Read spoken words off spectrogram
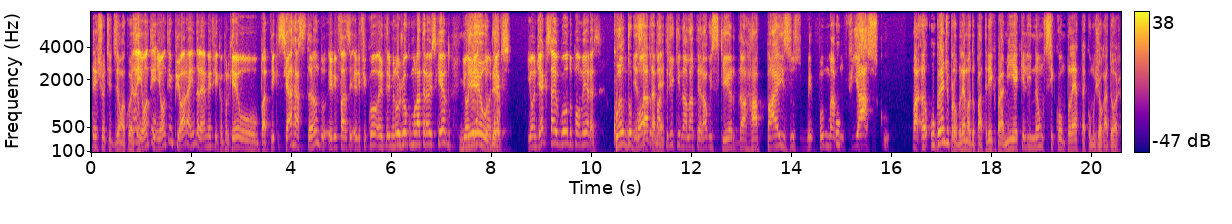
Deixa eu te dizer uma coisa. Ah, e, ontem, e ontem pior ainda, né, Benfica? Porque o Patrick se arrastando, ele, faz, ele ficou, ele terminou o jogo como lateral esquerdo. E Meu onde é, onde Deus! É, e onde é que sai o gol do Palmeiras? Quando Exatamente. bota o Patrick na lateral esquerda, rapaz, foi uma, um fiasco. Ah, o grande problema do Patrick, para mim, é que ele não se completa como jogador.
